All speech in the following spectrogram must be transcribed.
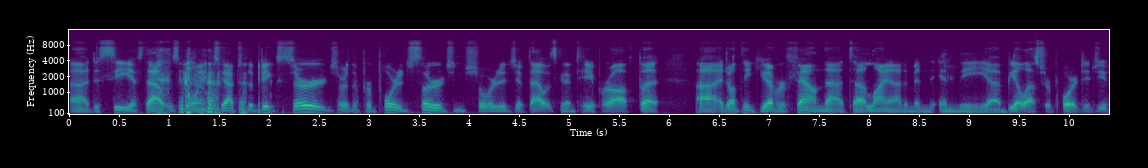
uh, to see if that was going to after the big surge or the purported surge in shortage, if that was going to taper off. But uh, I don't think you ever found that uh, line item in in the BLS report, did you?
